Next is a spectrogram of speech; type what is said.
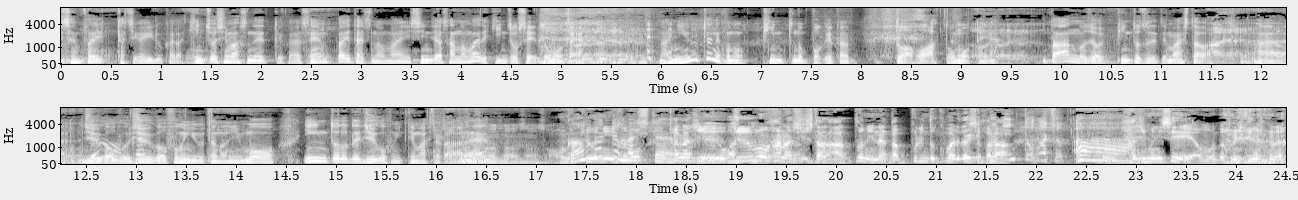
先輩たちがいるから緊張しますねって言うから、先輩たちの前に信者さんの前で緊張せえと思ったんや。何言うてんねん、このピントのボケたドアホワと思ったんや。案の定ピントずれてましたわ。はいはいはい。15分、15分言うたのに、もう、イントロで15分言ってましたからね。そうそうそう。頑張ってましたよ話、十分話した後になんかプリント配り出したから、ピントがちょっと。あ初めにせえや、思うと見ながら。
